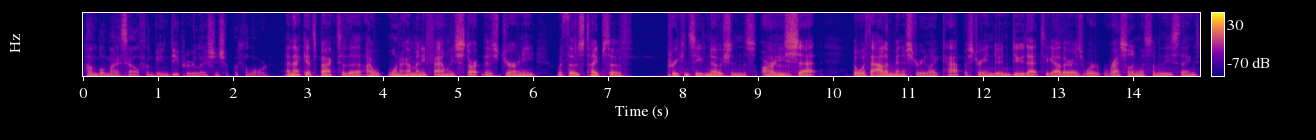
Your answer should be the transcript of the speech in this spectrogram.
humble myself and be in deeper relationship with the Lord. And that gets back to the I wonder how many families start this journey with those types of preconceived notions already mm. set, but without a ministry like Tapestry and doing do that together as we're wrestling with some of these things.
